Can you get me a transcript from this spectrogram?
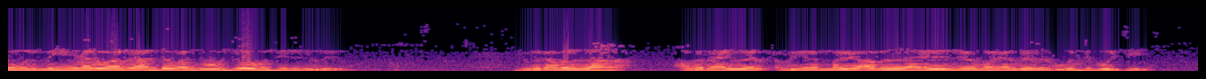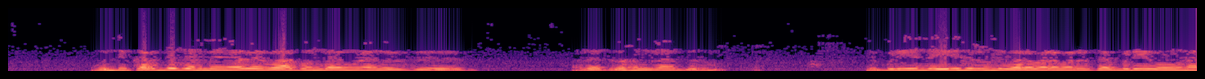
உங்களுக்கு மெய் உணர்வானது அந்த அந்த ஒன்றே ஒன்றி இருக்குது இவர் அவர் தான் அவர் தான் இவர் அப்படிங்கிற மாதிரி அவர் தான் இதுங்கிற மாதிரி அந்த ஒன்றி போச்சு. ஒன்றி கலந்த தன்மையினால வாக்கு வந்தாலும் கூட எங்களுக்கு அந்த தோஷம் இல்லாமல் பெறும் இப்படி இந்த ஈஸ்வரன் வந்து வர வர வர தப்படி ஒன்றா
